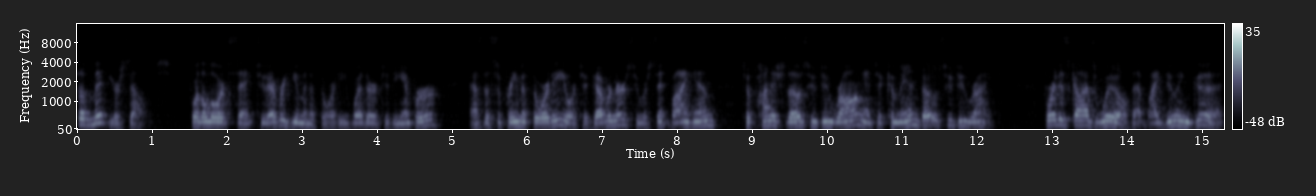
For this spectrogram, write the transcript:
Submit yourselves, for the Lord's sake, to every human authority, whether to the emperor as the supreme authority or to governors who are sent by him to punish those who do wrong and to commend those who do right. For it is God's will that by doing good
